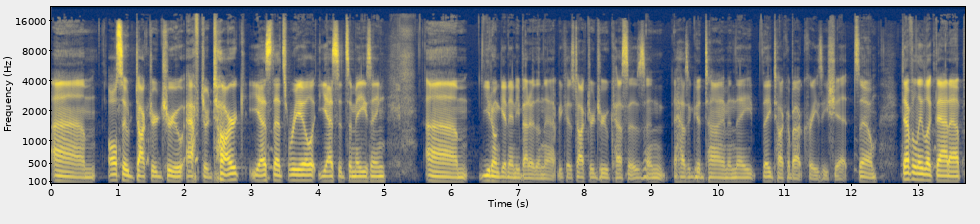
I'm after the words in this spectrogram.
Um, also, Dr. Drew After Dark. Yes, that's real. Yes, it's amazing. Um, you don't get any better than that because Dr. Drew cusses and has a good time and they they talk about crazy shit. So definitely look that up.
